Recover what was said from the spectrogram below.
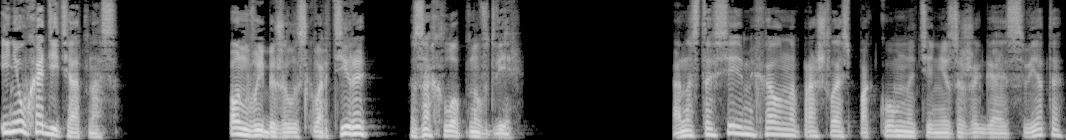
и не уходите от нас!» Он выбежал из квартиры, захлопнув дверь. Анастасия Михайловна прошлась по комнате, не зажигая света,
